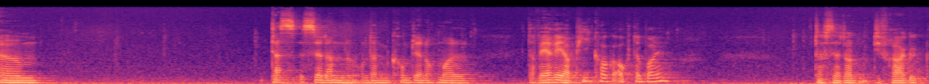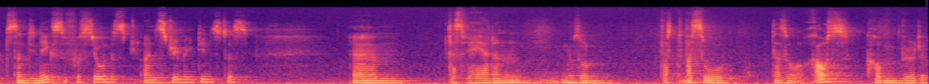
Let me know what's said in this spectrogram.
Ähm, das ist ja dann, und dann kommt ja nochmal, da wäre ja Peacock auch dabei. Das ist ja dann die Frage, es dann die nächste Fusion des, eines Streaming-Dienstes? Ähm, das wäre ja dann nur so ein, was, was so da so rauskommen würde.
